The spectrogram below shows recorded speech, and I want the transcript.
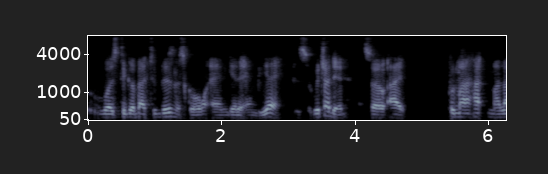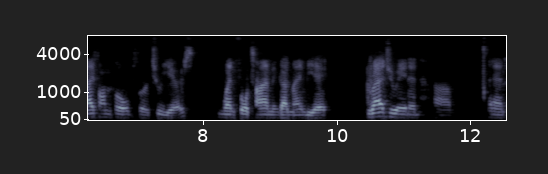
was to go back to business school and get an MBA, which I did. So I put my my life on hold for two years, went full time and got my MBA, graduated, um, and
